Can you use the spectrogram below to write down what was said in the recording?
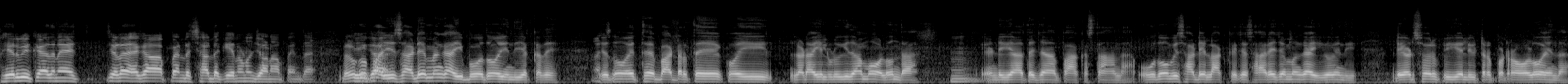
ਫਿਰ ਵੀ ਕਹਿ ਦੇਣੇ ਜਿਹੜਾ ਹੈਗਾ ਪਿੰਡ ਛੱਡ ਕੇ ਇਹਨਾਂ ਨੂੰ ਜਾਣਾ ਪੈਂਦਾ। ਬਿਲਕੁਲ ਭਾਜੀ ਸਾਡੇ ਮਹਿੰਗਾਈ ਬਹੁਤ ਹੋ ਜਾਂਦੀ ਹੈ ਕਦੇ ਜਦੋਂ ਇੱਥੇ ਬਾਰਡਰ ਤੇ ਕੋਈ ਲੜਾਈ ਲੜੂਈ ਦਾ ਮਾਹੌਲ ਹੁੰਦਾ ਇੰਡੀਆ ਤੇ ਜਾਂ ਪਾਕਿਸਤਾਨ ਦਾ ਉਦੋਂ ਵੀ ਸਾਡੇ ਇਲਾਕੇ 'ਚ ਸਾਰੇ 'ਚ ਮਹਿੰਗਾਈ ਹੋ ਜਾਂਦੀ। 150 ਰੁਪਏ ਲੀਟਰ ਪੈਟਰੋਲ ਹੋ ਜਾਂਦਾ।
